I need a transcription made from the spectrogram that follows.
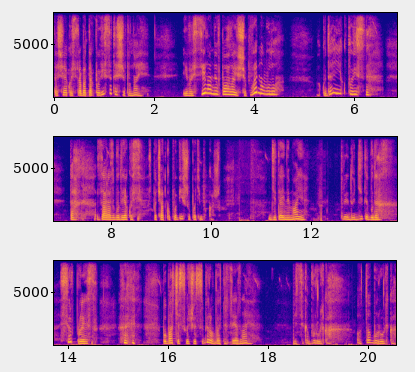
Та ще якось треба так повісити, щоб вона і- висіла, не впала, і щоб видно було. А куди її повісити? Так, зараз буду якось спочатку повішу, потім покажу. Дітей немає. Прийдуть діти, буде сюрприз. Побачить, хочу собі робити, це я знаю. Яка бурулька. Ото бурулька.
